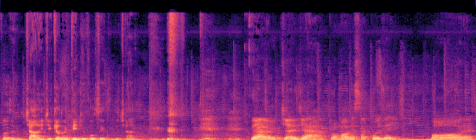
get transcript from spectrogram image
fazendo challenge, que eu não entendi o conceito do challenge. Não, o challenge, ah, promove essa coisa aí. Bora.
